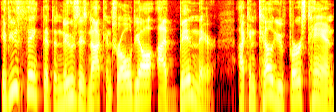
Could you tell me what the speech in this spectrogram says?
If you think that the news is not controlled, y'all, I've been there. I can tell you firsthand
